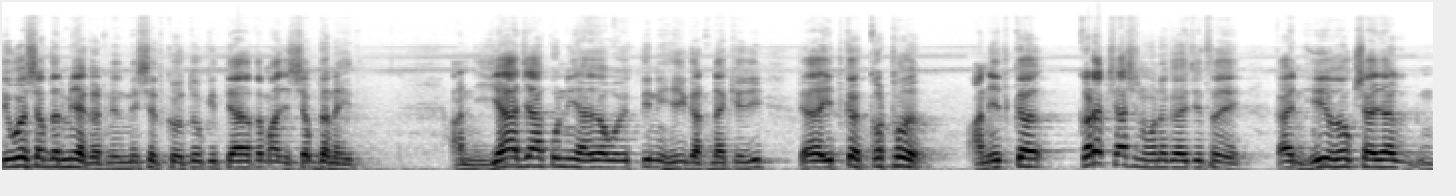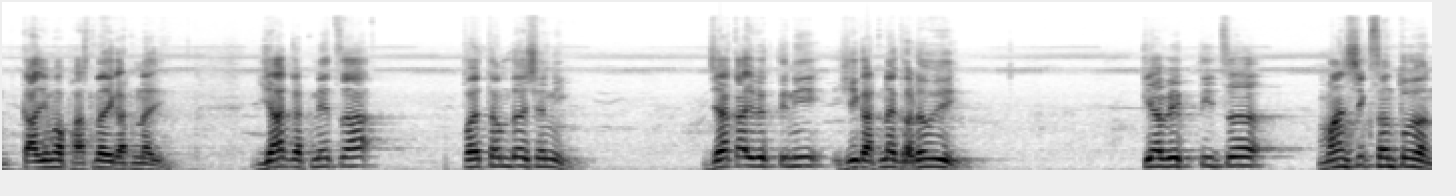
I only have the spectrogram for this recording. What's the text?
तीव्र शब्दात मी या घटनेत निषेध करतो की त्यात माझे शब्द नाहीत. आणि या ज्या कोणी ह्या व्यक्तीने ही घटना केली त्याला इतकं कठोर आणि इतकं कडक शासन होणं गरजेचं आहे. कारण ही लोकशाही काळीमा फासणारी घटना आहे. या घटनेचा प्रथमदर्शनी ज्या काही व्यक्तींनी ही घटना घडवली त्या व्यक्तीचं मानसिक संतुलन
